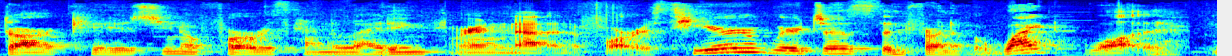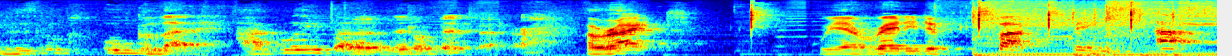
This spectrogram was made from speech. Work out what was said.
darkish, you know, forest kind of lighting. We're not in a forest here, we're just in front of a white wall. This looks ugly. Ugly, but a little bit better. All right, we are ready to fuck things up.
